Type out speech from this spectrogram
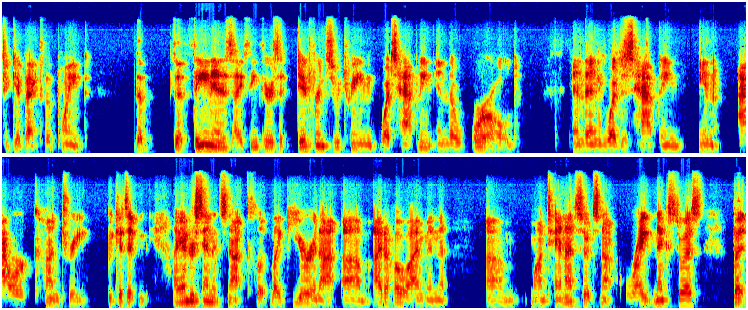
to get back to the point, the the thing is, I think there's a difference between what's happening in the world and then what is happening in our country. Because it, I understand it's not cl- like you're in um, Idaho, I'm in um, Montana, so it's not right next to us. But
